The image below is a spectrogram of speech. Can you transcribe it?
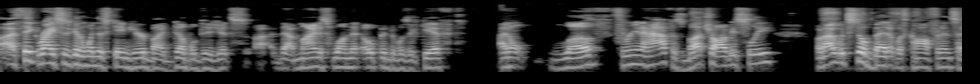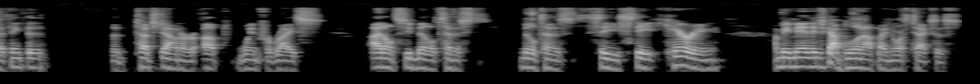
I think Rice is going to win this game here by double digits. Uh, that minus one that opened was a gift. I don't love three and a half as much, obviously, but I would still bet it with confidence. I think that the touchdown or up win for Rice. I don't see Middle Tennessee, Middle Tennessee State caring. I mean, man, they just got blown out by North Texas.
